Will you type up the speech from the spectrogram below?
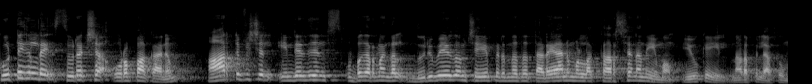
കുട്ടികളുടെ സുരക്ഷ ഉറപ്പാക്കാനും ആർട്ടിഫിഷ്യൽ ഇന്റലിജൻസ് ഉപകരണങ്ങൾ ദുരുപയോഗം ചെയ്യപ്പെടുന്നത് തടയാനുമുള്ള കർശന നിയമം യു കെയിൽ നടപ്പിലാക്കും.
